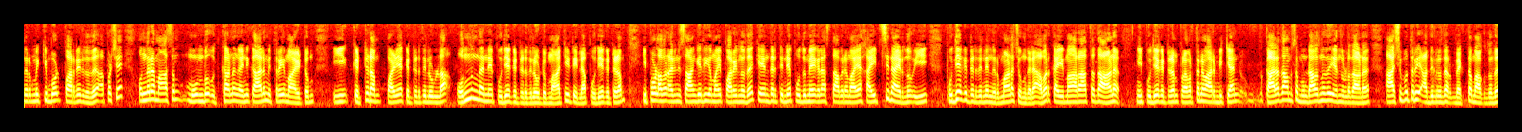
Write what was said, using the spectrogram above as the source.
നിർമ്മിക്കുമ്പോൾ പറഞ്ഞിരുന്നത്. പക്ഷേ ഒന്നര മാസം മുമ്പ് ഉദ്ഘാടനം കഴിഞ്ഞ് കാലം ഇത്രയുമായിട്ടും ഈ കെട്ടിടം പഴയ കെട്ടിടത്തിലുള്ള ഒന്നും തന്നെ പുതിയ കെട്ടിടത്തിലോട്ട് മാറ്റിയിട്ടില്ല. പുതിയ കെട്ടിടം ഇപ്പോൾ അവർ അതിന് സാങ്കേതികമായി പറയുന്നത് കേന്ദ്രത്തിന്റെ പൊതുമേഖലാ സ്ഥാപനമായ ഹൈറ്റ്സിനായിരുന്നു ഈ പുതിയ കെട്ടിടത്തിന്റെ നിർമ്മാണ ചുമതല. അവർ കൈമാറാത്തതാണ് ഈ പുതിയ കെട്ടിടം പ്രവർത്തനം ആരംഭിക്കാൻ കാലതാമസം ഉണ്ടാകുന്നത് എന്നുള്ളതാണ് ആശുപത്രി അധികൃതർ വ്യക്തമാക്കുന്നത്.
